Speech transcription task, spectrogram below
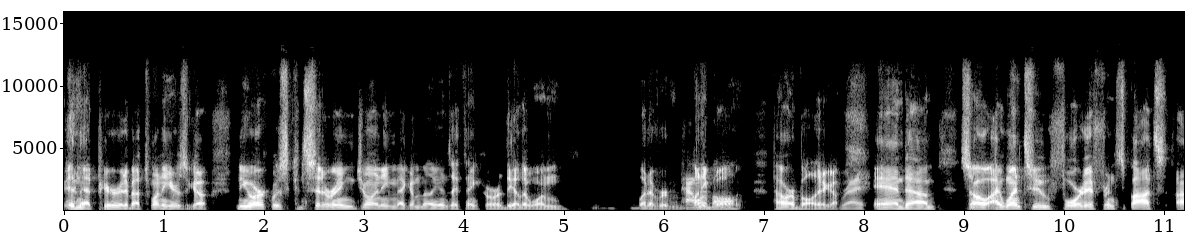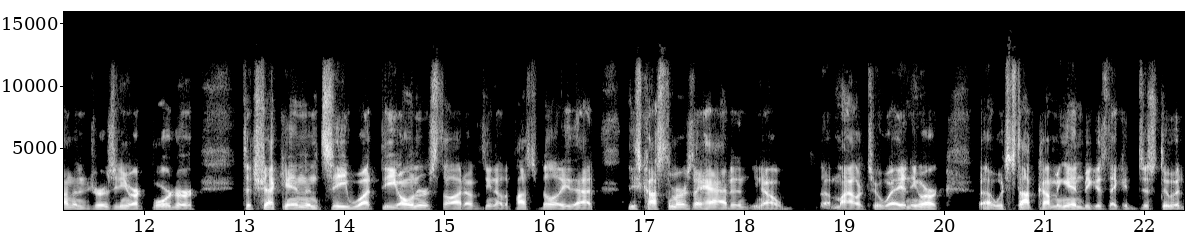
In that period, about 20 years ago, New York was considering joining Mega Millions, I think, or the other one, whatever, Powerball? Powerball. There you go. right. And um, so I went to four different spots on the New Jersey New York border to check in and see what the owners thought of, you know, the possibility that these customers they had, and you know, a mile or two away in New York, uh, would stop coming in because they could just do it,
